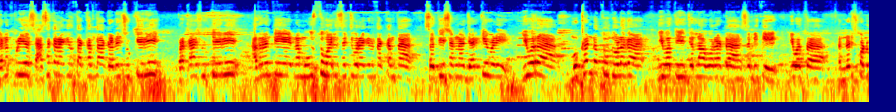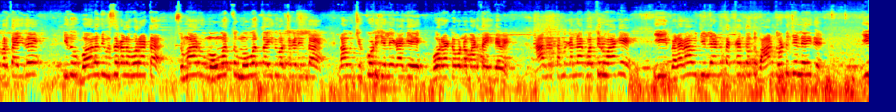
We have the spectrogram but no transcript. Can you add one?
ಜನಪ್ರಿಯ ಶಾಸಕರಾಗಿರ್ತಕ್ಕಂಥ ಗಣೇಶ್ ಹುಕ್ಕೇರಿ ಪ್ರಕಾಶ್ ಹುಕ್ಕೇರಿ, ಅದರಂತೆ ನಮ್ಮ ಉಸ್ತುವಾರಿ ಸಚಿವರಾಗಿರತಕ್ಕಂತ ಸತೀಶ್ ಅಣ್ಣ ಜಾರಕಿಹೊಳಿ, ಇವರ ಮುಖಂಡತ್ವದೊಳಗ ಇವತ್ತು ಈ ಜಿಲ್ಲಾ ಹೋರಾಟ ಸಮಿತಿ ಇವತ್ತ ನಡೆಸಿಕೊಂಡು ಬರ್ತಾ ಇದೆ. ಇದು ಬಹಳ ದಿವಸಗಳ ಹೋರಾಟ. ಸುಮಾರು ಮೂವತ್ತು, ಮೂವತ್ತೈದು ವರ್ಷಗಳಿಂದ ನಾವು ಚಿಕ್ಕೋಡಿ ಜಿಲ್ಲೆಗಾಗಿ ಹೋರಾಟವನ್ನು ಮಾಡ್ತಾ ಇದ್ದೇವೆ. ಆದ್ರೆ ತಮಗೆಲ್ಲ ಗೊತ್ತಿರುವ ಹಾಗೆ ಈ ಬೆಳಗಾವಿ ಜಿಲ್ಲೆ ಅನ್ನತಕ್ಕಂಥದ್ದು ಬಹಳ ದೊಡ್ಡ ಜಿಲ್ಲೆ ಇದೆ. ಈ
